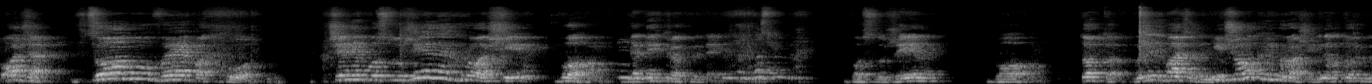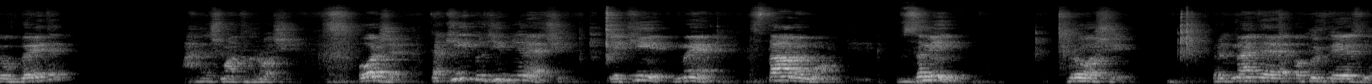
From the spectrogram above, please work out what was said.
Отже, в цьому випадку, чи не послужили гроші Богом для тих трьох людей? Послужили Богом. Тобто, вони не бачили нічого, крім грошей. Вони готові були вбити, але ж мати гроші. Отже, такі подібні речі, які ми ставимо взамін гроші, предмети окультизму,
